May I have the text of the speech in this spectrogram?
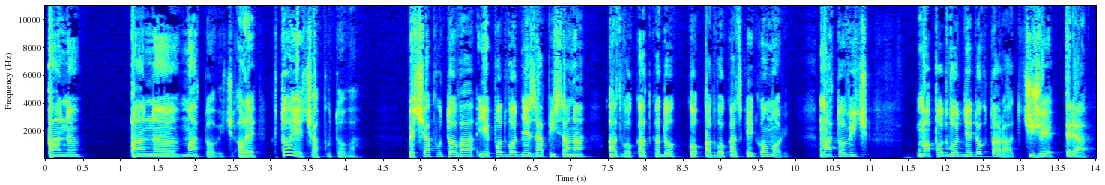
pán, pán Matovič, ale kto je Čaputová? Veď Čaputová je podvodne zapísaná advokátka do advokátskej komory. Matovič má podvodne doktorát, čiže teda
